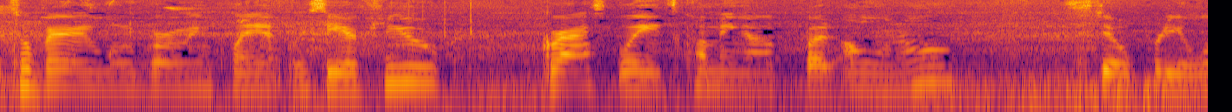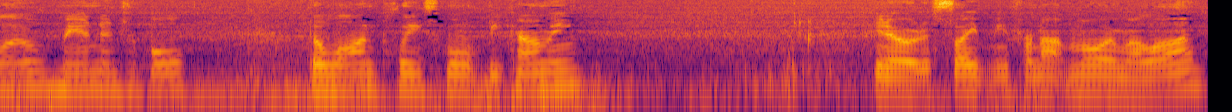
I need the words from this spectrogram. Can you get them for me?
It's a very low growing plant. We see a few grass blades coming up, but all in all, still pretty low, manageable. The lawn police won't be coming, you know, to cite me for not mowing my lawn.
